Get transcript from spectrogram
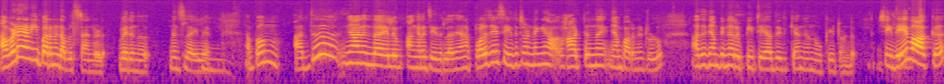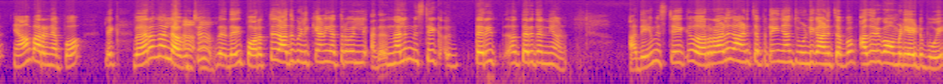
അവിടെയാണ് ഈ പറഞ്ഞ ഡബിൾ സ്റ്റാൻഡേർഡ് വരുന്നത്. മനസ്സിലായില്ലേ? അപ്പം അത് ഞാൻ എന്തായാലും അങ്ങനെ ചെയ്തിട്ടില്ല. ഞാൻ അപ്പോളജൈസ് ചെയ്തിട്ടുണ്ടെങ്കിൽ ഹാർട്ടിൽ നിന്ന് ഞാൻ പറഞ്ഞിട്ടുള്ളൂ. അത് ഞാൻ പിന്നെ റിപ്പീറ്റ് ചെയ്യാതിരിക്കാൻ ഞാൻ നോക്കിയിട്ടുണ്ട്. പക്ഷെ ഇതേ വാക്ക് ഞാൻ പറഞ്ഞപ്പോ ലൈക് വേറെ ഒന്നുമല്ല ഉച്ച പുറത്ത് അത് വിളിക്കുകയാണെങ്കിൽ അത്ര വലിയ അത് എന്നാലും മിസ്റ്റേക്ക് തെറി തെറി തന്നെയാണ്. അതേ മിസ്റ്റേക്ക് വേറൊരാൾ കാണിച്ചപ്പോഴത്തേക്ക് ഞാൻ ചൂണ്ടി കാണിച്ചപ്പം അതൊരു കോമഡി ആയിട്ട് പോയി.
